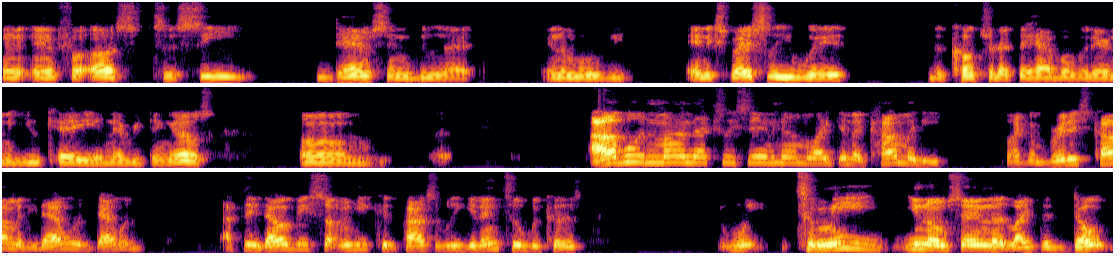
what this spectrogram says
And, and for us to see Damson do that in the movie, and especially with the culture that they have over there in the UK and everything else, um, I wouldn't mind actually seeing him like in a comedy, like a British comedy. That would that would I think that would be something he could possibly get into because we to me, you know what I'm saying that like the dope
